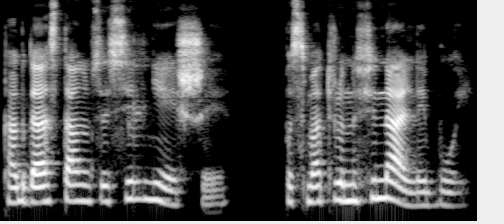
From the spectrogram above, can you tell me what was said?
когда останутся сильнейшие. Посмотрю на финальный бой.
